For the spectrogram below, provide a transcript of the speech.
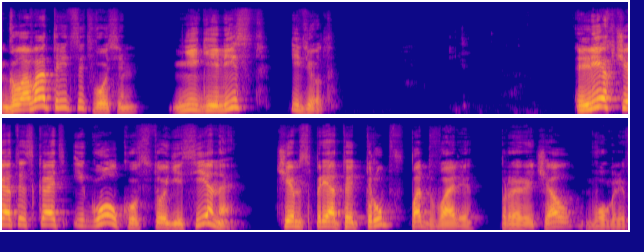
Глава 38. Нигилист идет. Легче отыскать иголку в стоге сена, чем спрятать труп в подвале, прорычал Воглев.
